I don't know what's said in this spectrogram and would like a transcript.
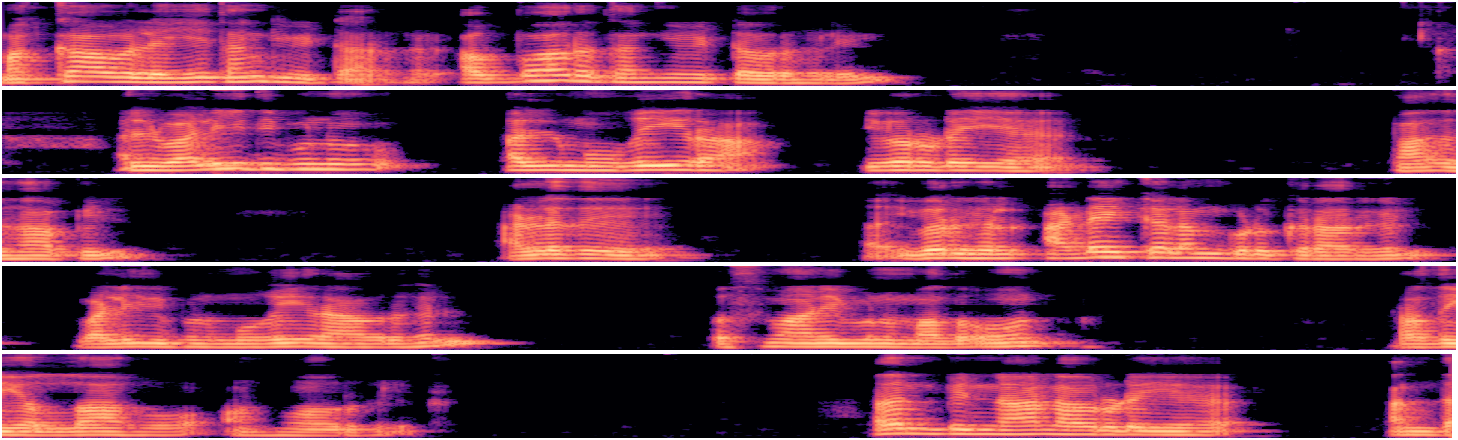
மக்காவிலேயே தங்கிவிட்டார்கள். அவ்வாறு தங்கிவிட்டவர்களில் அல் வலிதிபுனு அல் முகீரா இவருடைய பாதுகாப்பில் அல்லது இவர்கள் அடைக்கலம் கொடுக்கிறார்கள். வலிதுபின் முகைரா அவர்கள் உஸ்மானிபின் மதோன் ரதி அல்லாஹோ அன்ஹோ அவர்களுக்கு. அதன் பின்னால் அவருடைய அந்த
